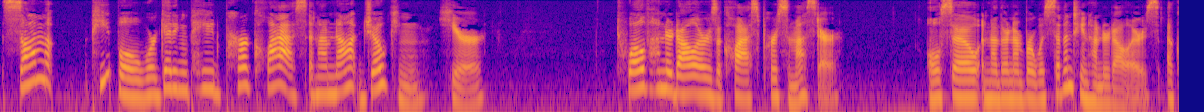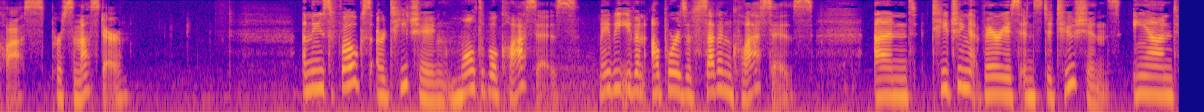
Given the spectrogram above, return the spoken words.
some people were getting paid per class, and I'm not joking here $1,200 a class per semester. Also, another number was $1,700 a class per semester. And these folks are teaching multiple classes, maybe even upwards of seven classes, and teaching at various institutions. And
